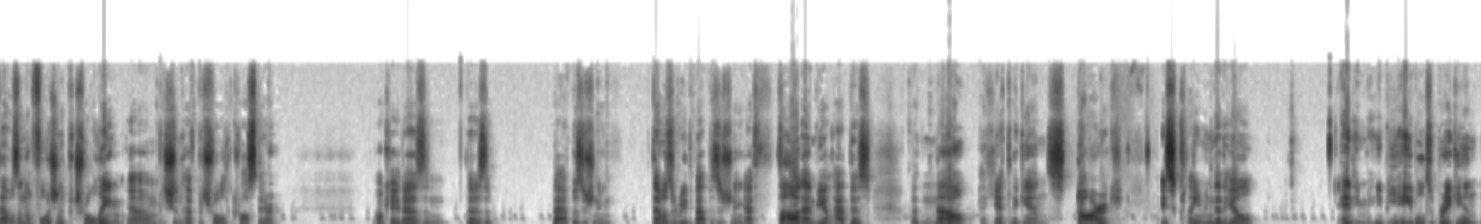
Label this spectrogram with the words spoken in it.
That was an unfortunate patrolling, um, he shouldn't have patrolled across there. Okay, that is, an, that is a bad positioning. That was a really bad positioning. I thought MBL had this, but now, yet again, Stark is claiming that hill and he may be able to break in,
